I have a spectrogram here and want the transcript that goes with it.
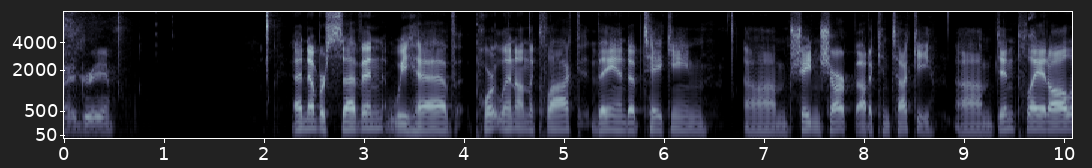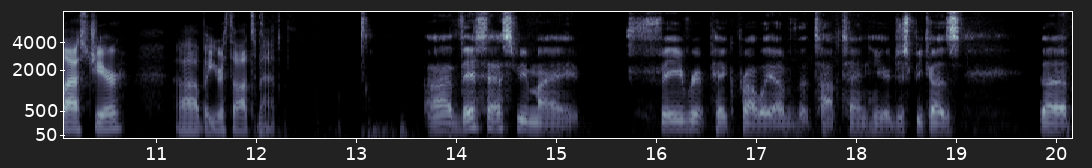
I agree. At number seven, we have Portland on the clock. They end up taking um, Shaedon Sharpe out of Kentucky. Um, didn't play at all last year, uh, but your thoughts, Matt? Uh, this has to be my favorite pick, probably out of the top ten here, just because the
